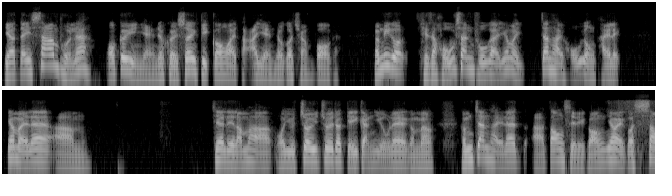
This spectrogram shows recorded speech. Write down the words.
然后第三盤咧，我居然贏咗佢，所以結果我係打贏咗個場波嘅。咁呢個其實好辛苦嘅，因為真係好用體力，因為咧，嗯。即係你諗下，我要追追得幾緊要咧？咁樣咁真係咧啊！當時嚟講，因為個心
